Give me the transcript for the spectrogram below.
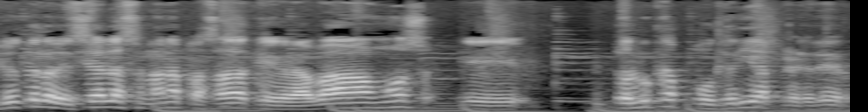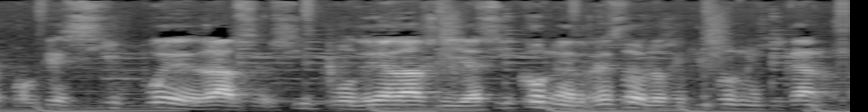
yo te lo decía la semana pasada que grabábamos, Toluca podría perder, porque sí puede darse, sí podría darse, y así con el resto de los equipos mexicanos.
